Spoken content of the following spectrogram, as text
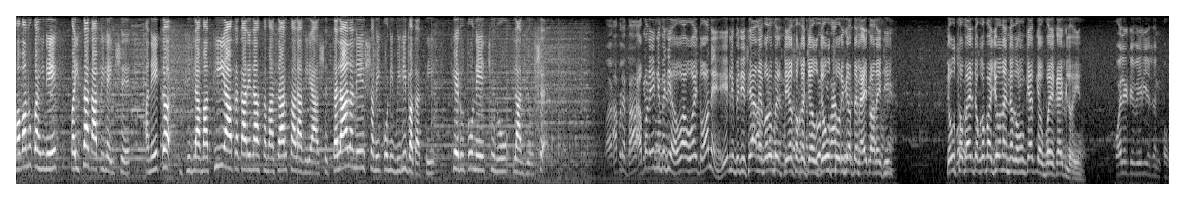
હોવાનું કહીને પૈસા કાપી લે છે. અનેક જિલ્લામાંથી આ પ્રકારેના સમાચાર સામે આવી રહ્યા છે. દલાલ અને શ્રમિકોની મિલીભગતથી ખેડૂતોને ચૂનો લાગ્યો છે. આપણે એટલી બધી હવા હોય તો ને એટલી બધી છે ને બરોબર તેરસો કે ચૌદસો રૂપિયા તમે આપ્યા નથી. ચૌદસો બાર તો કપાસ જો ને નકર હું ક્યાં કે ભાઈ કાપી લો એમ. ક્વોલિટી વેરિએશન કહું.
